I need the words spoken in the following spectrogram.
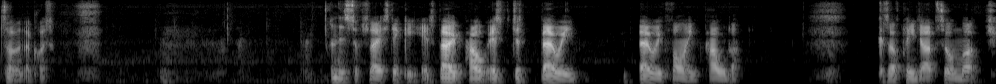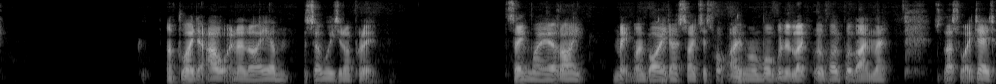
Sorry about that, guys. And this stuff's very sticky. It's very. It's just very very fine powder because I've cleaned it up so much. I've dried it out and then I um for some reason I put it the same way as I make my biodust. I just thought, hang on, what would it like if I put that in there? So that's what I did.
